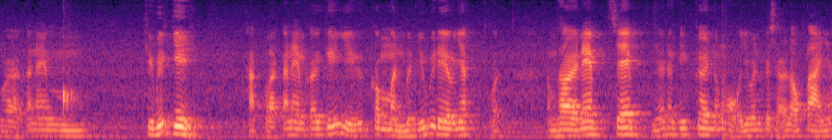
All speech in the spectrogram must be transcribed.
và các anh em chưa biết gì hoặc là các anh em có ý kiến gì cứ comment bên dưới video nha. Đồng thời anh em xem nhớ đăng ký kênh ủng hộ cho bên cơ sở lộc tài nhé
